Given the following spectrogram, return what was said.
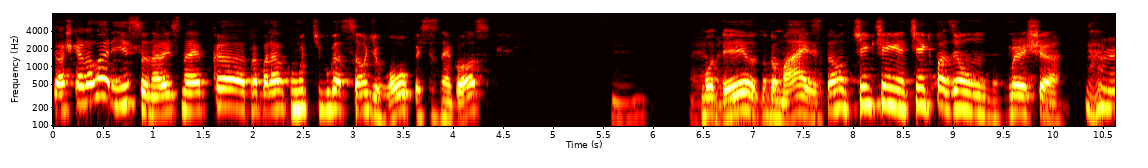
eu acho que era a Larissa, né? Larissa na época trabalhava com muita divulgação de roupa, esses negócios, Sim. É, modelo, tudo mais. Então tinha, que- tinha, tinha que fazer um merchan. mas- Hoje em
